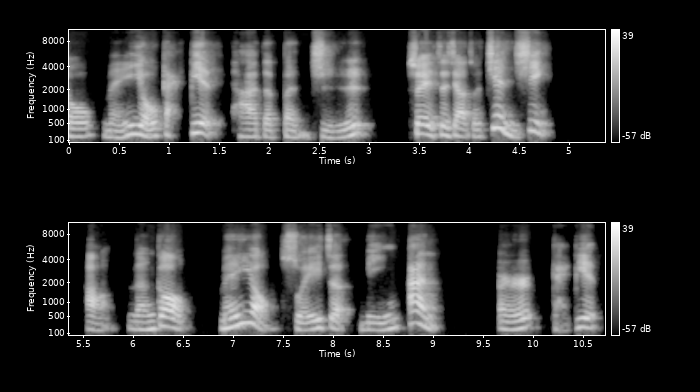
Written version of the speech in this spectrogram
都没有改变它的本质，所以这叫做见性。好，能够没有随着明暗而改变，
